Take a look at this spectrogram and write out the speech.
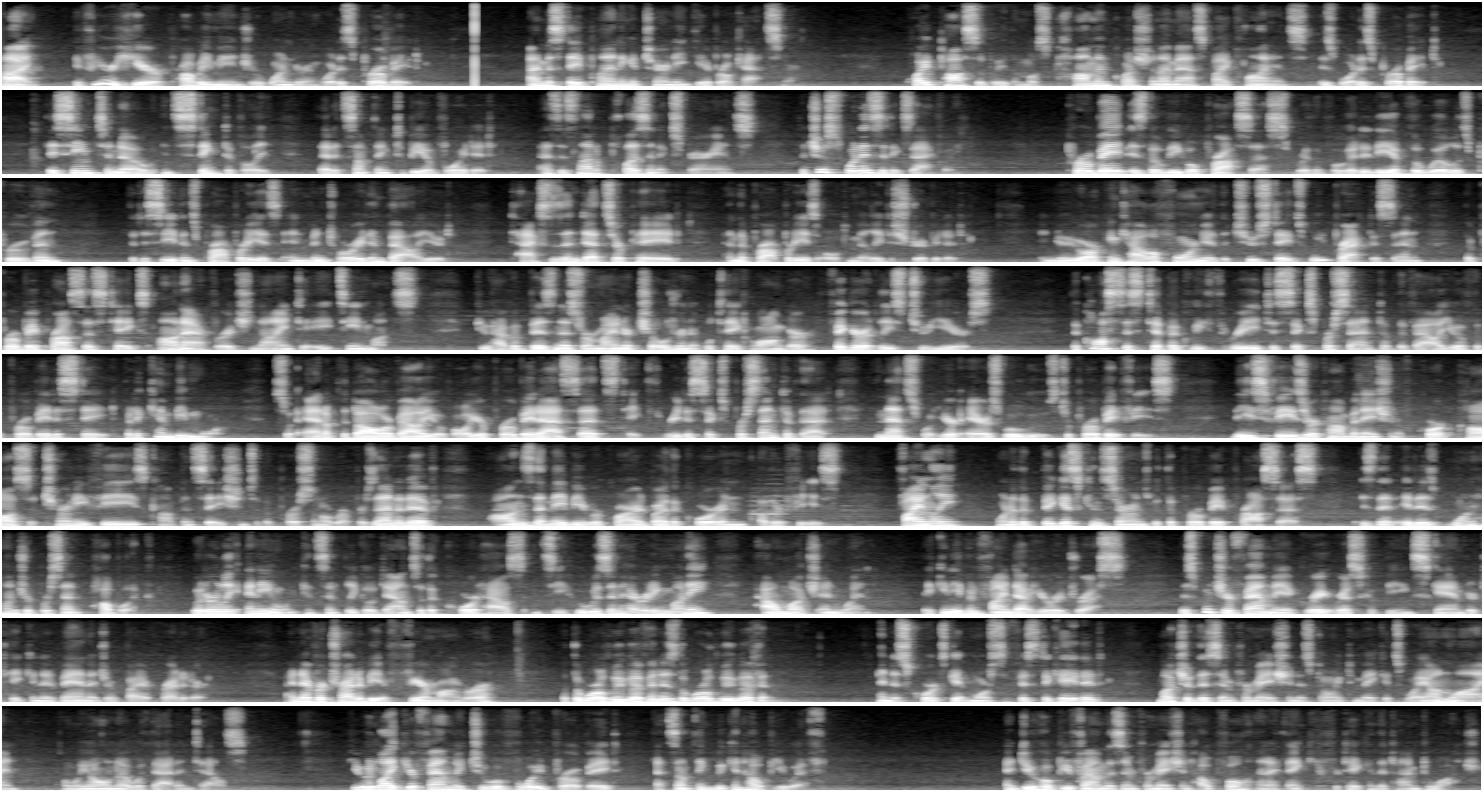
Hi, if you're here, it probably means you're wondering what is probate. I'm estate planning attorney Gabriel Katzner. Quite possibly the most common question I'm asked by clients is what is probate? They seem to know instinctively that it's something to be avoided, as it's not a pleasant experience, but just what is it exactly? Probate is the legal process where the validity of the will is proven, the decedent's property is inventoried and valued, taxes and debts are paid, and the property is ultimately distributed. In New York and California, the two states we practice in, the probate process takes, on average, 9 to 18 months. If you have a business or minor children, it will take longer, figure at least two years. The cost is typically 3 to 6% of the value of the probate estate, but it can be more. So add up the dollar value of all your probate assets, take 3 to 6% of that, and that's what your heirs will lose to probate fees. These fees are a combination of court costs, attorney fees, compensation to the personal representative, bonds that may be required by the court, and other fees. Finally, one of the biggest concerns with the probate process is that it is 100% public. Literally anyone can simply go down to the courthouse and see who is inheriting money, how much, and when. They can even find out your address. This puts your family at great risk of being scammed or taken advantage of by a predator. I never try to be a fearmonger, but the world we live in is the world we live in. And as courts get more sophisticated, much of this information is going to make its way online, and we all know what that entails. If you would like your family to avoid probate, that's something we can help you with. I do hope you found this information helpful, and I thank you for taking the time to watch.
